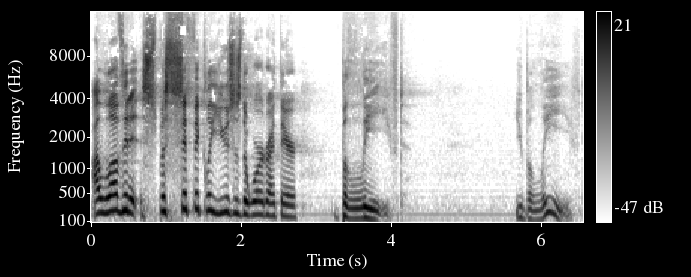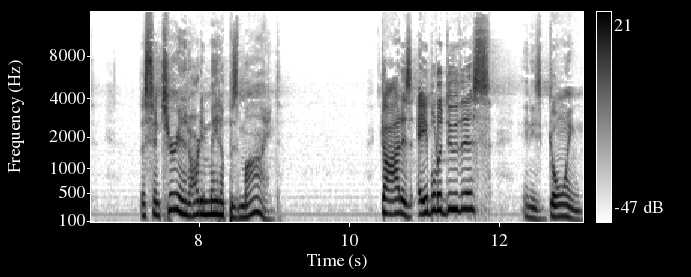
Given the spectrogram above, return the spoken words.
I love that it specifically uses the word right there, believed you believed. The centurion had already made up his mind. God is able to do this, and he's going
